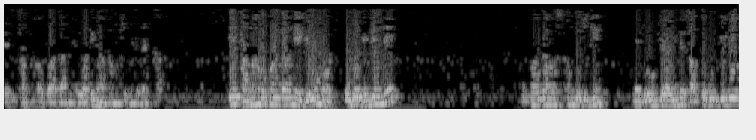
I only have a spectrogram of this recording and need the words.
ඒ සංහා උපාදානයේ වටිනාකම කියන එක දැක්කා. ඒ සංහා උපාදානයේ ගෙවුනොත් ඔබ ගෙදෙන්නේ උපාදාන ස්කන්ධ දුකින්. මේ ලෝකයේ සත්‍ය පුද්ගලයෝ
